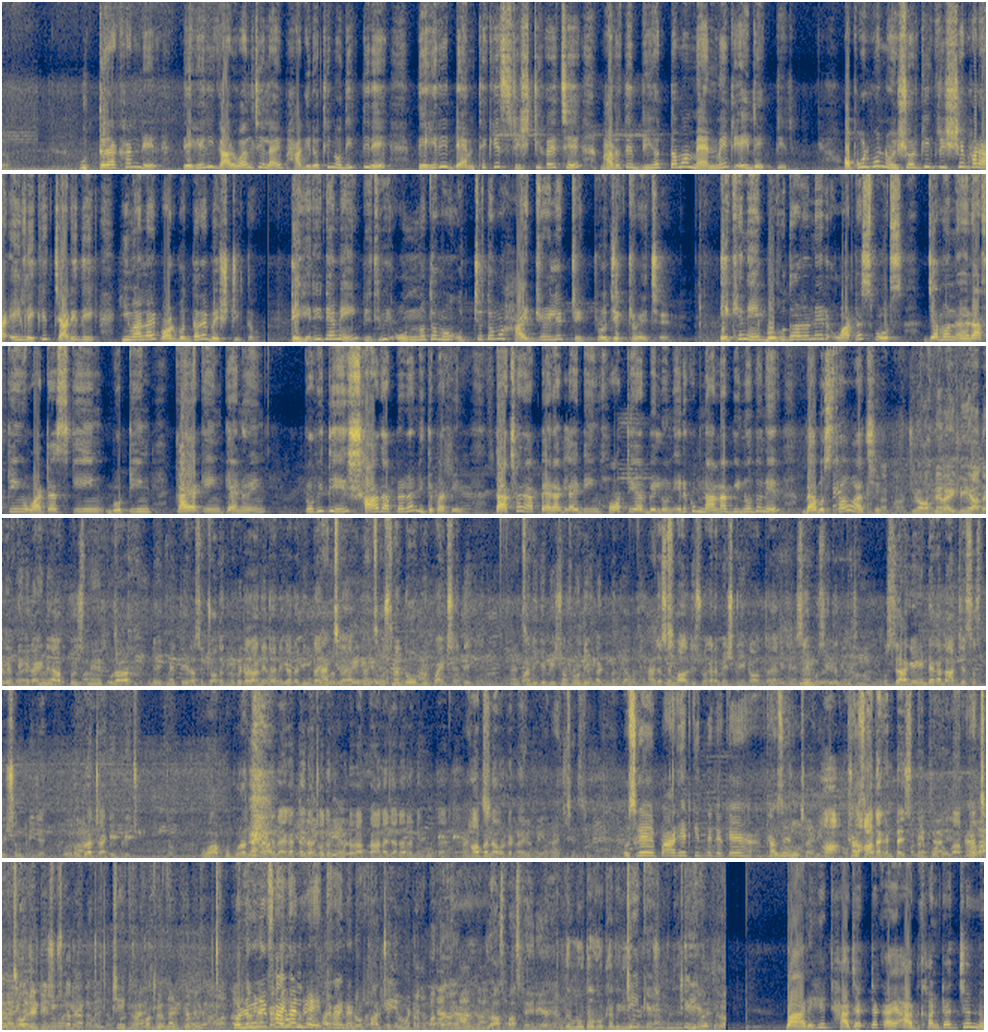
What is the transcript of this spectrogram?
উত্তরাখণ্ডের তেহেরি গাড়োয়াল জেলায় ভাগীরথী নদীর তীরে তেহেরি ড্যাম থেকে সৃষ্টি হয়েছে ভারতের বৃহত্তম ম্যানমেড এই লেকটির অপূর্ব নৈসর্গিক দৃশ্যে ভরা এই লেকের চারিদিক হিমালয় পর্বত দ্বারা বেষ্টিত তেহেরি ড্যামেই পৃথিবীর অন্যতম উচ্চতম হাইড্রো ইলেকট্রিক প্রজেক্ট রয়েছে এখানে বহু ধরনের ওয়াটার স্পোর্টস যেমন rafting water skiing boating kayaking canoeing প্রভৃতির স্বাদ আপনারা নিতে পারবেন তাছাড়া প্যারাগ্লাইডিং হট এয়ার বেলুন এরকম নানা বিনোদনের ব্যবস্থাও আছে हाँ, जो आपने राइड ली है आधा घंटे की राइड है आपको इसमें पूरा लेक में तेरह से चौदह किलोमीटर आने जाने का रनिंग टाइम होता है उसमें दो व्यू पॉइंट्स है देखने के। पानी के बीच में फ्लोटिंग हट बने जैसे मालदीव वगैरह में स्टे का होता है सेम उसी तरीके से। उससे आगे इंडिया का लार्जेस्ट सस्पेंशन ब्रिज है डोबरा चाटी ब्रिज वो आपको पूरा दिखा के लाएगा तेरह चौदह किलोमीटर आपका आना जाना रनिंग होता है हाफ़ एन आवर का टाइम अच्छा अच्छा। उसके पर हेड कितने करके? थाउज़ेंड हाँ उसका आधा घंटा स्पीड बोट होगा आपका। थाउज़ेंड ईच उसका रेट ठीक है। पंद्रह मिनट के लिए? पंद्रह minute five hundred five hundred पाँच छः किलोमीटर घुमाता है जो आसपास का एरिया है ठीक है ठीक है। বারহেট হাজার টাকায় আধ ঘণ্টার জন্য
